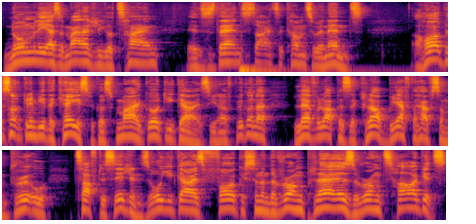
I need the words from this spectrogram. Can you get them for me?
normally as a manager, your time is then starting to come to an end. I hope it's not going to be the case because, my God, you guys, you know, if we're going to level up as a club, we have to have some brutal, tough decisions. All you guys focusing on the wrong players, the wrong targets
